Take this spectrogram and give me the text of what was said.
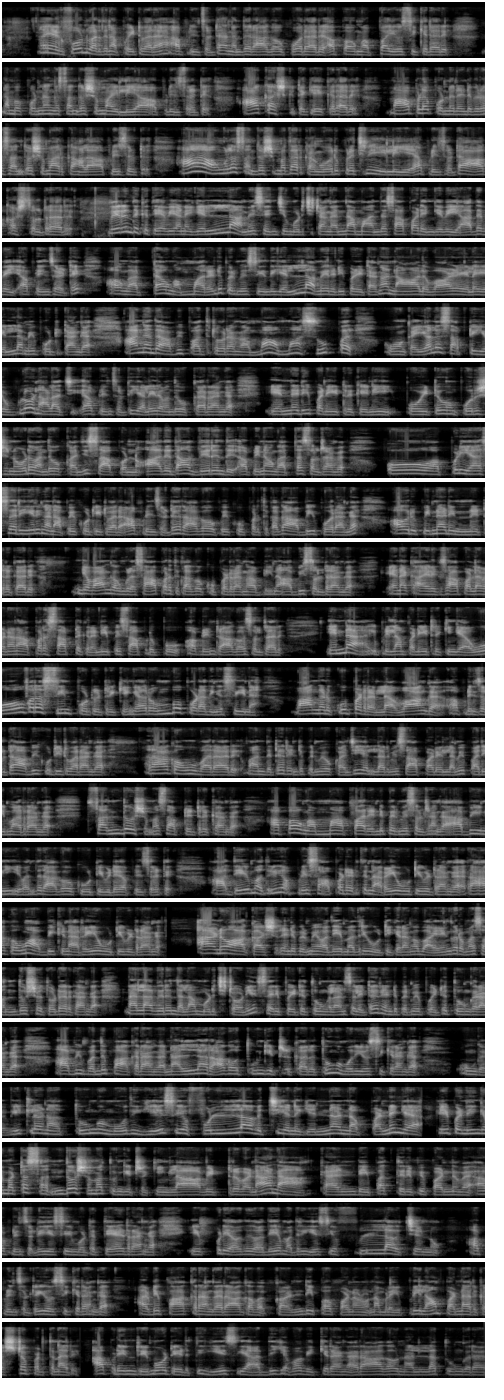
எனக்கு ஃபோன் வருது நான் போயிட்டு வரேன் அப்படின்னு சொல்லிட்டு அங்கேருந்து ராகவ் போகிறாரு அப்போ அவங்க அப்பா யோசிக்கிறாரு நம்ம பொண்ணு அங்கே சந்தோஷமா இல்லையா? அப்படின்னு சொல்லிட்டு. ஆகாஷ் கிட்ட கேட்குறாரு மாப்பிள்ளை பொண்ணு ரெண்டு பேரும் சந்தோஷமாக இருக்காங்களா? அப்படின்னு சொல்லிட்டு. ஆ அவங்களாம் சந்தோஷமாக தான் இருக்காங்க ஒரு பிரச்சனையும் இல்லையே அப்படின்னு சொல்லிட்டு ஆகாஷ் சொல்கிறாரு விருந்துக்கு தேவையான எல்லாமே செஞ்சு முடிச்சிட்டாங்க. அந்த அம்மா அந்த சாப்பாடு எங்கேவே யாதவை வை அப்படின்னு சொல்லிட்டு அவங்க அத்தை அவங்க அம்மா ரெண்டு பேருமே சேர்ந்து எல்லாமே ரெடி பண்ணிட்டாங்க. நாலு வாழை இலை எல்லாமே போட்டுட்டாங்க. அங்கே அந்த அபி பார்த்துட்டு வராங்க அம்மா அம்மா சூப்பர் உன் கையால் சாப்பிட்டு எவ்வளோ நாளாச்சு அப்படின்னு சொல்லிட்டு இலையில வந்து உட்காராங்க என்னடி பண்ணிட்டு இருக்க நீ? போயிட்டு உன் புருஷனோட வந்து உட்காந்து சாப்பிட்ணும். அதுதான் விருந்து அப்படின்னு அவங்க அத்தை சொல்கிறாங்க ஓ அப்படியா? சரி இருங்க நான் போய் கூட்டிகிட்டு வரேன் அப்படின்னு சொல்லிட்டு ராகவை போய் கூப்பிட்றதுக்காக அபி போகிறாங்க அவர் பின்னாடி நின்றுட்டு இருக்காரு இங்கே வாங்க உங்களை சாப்பிட்றதுக்காக கூப்பிடுறாங்க அப்படின்னு அபி சொல்கிறாங்க எனக்கு எனக்கு சாப்பாடெல்லாம் வேணா நான் அப்புறம் சாப்பிட்டுக்கிறேன். நீ போய் சாப்பிடு போ அப்படின்னு ராகவ் சொல்கிறாரு என்ன இப்படிலாம் பண்ணிகிட்ருக்கீங்க இருக்கீங்க ஓவராக சீன் போட்டுட்டு இருக்கீங்க ரொம்ப போடாதீங்க சீனை வாங்கன்னு கூப்பிடுறேன்ல வாங்க. அப்படின்னு சொல்லிட்டு அபி கூட்டிகிட்டு வராங்க. ராகவும் வராரு. வந்துட்டு ரெண்டு பேருமே உட்காந்து எல்லாருமே சாப்பாடு எல்லாமே பரிமாறுறாங்க. சந்தோஷமாக சாப்பிட்டுட்டு இருக்காங்க அப்பா அவங்க அம்மா அப்பா ரெண்டு பேருமே சொல்கிறாங்க அபி நீ வந்து ராகவுக்கு ஊட்டி விடு. அப்படின்னு சொல்லிட்டு. அதே மாதிரி அப்படியே சாப்பாடு எடுத்து நிறைய ஊட்டி விடுறாங்க. ராகவும் அபிக்கு நிறைய ஊட்டி விடுறாங்க. அனு ஆகாஷ் ரெண்டு பேருமே அதே மாதிரி ஊட்டிக்கிறாங்க. பயங்கரமாக சந்தோஷத்தோடு இருக்காங்க. நல்லா விருந்தெல்லாம் முடிச்சிட்டோன்னே சரி போயிட்டு தூங்கலான்னு சொல்லிட்டு ரெண்டு பேருமே போயிட்டு தூங்குறாங்க. அபி வந்து பார்க்குறாங்க நல்லா ராகவ் தூங்கிட்டு இருக்காரு. தூங்கும் போது யோசிக்கிறாங்க. உங்கள் வீட்டில் நான் தூங்கும் போது ஏசியை ஃபுல்லாக வச்சு எனக்கு என்னென்ன பண்ணீங்க? இப்போ நீங்கள் மட்டும் சந்தோஷமாக தூங்கிட்டு இருக்கீங்களா விட்டுருவேனா நான்? கண்டிப்பாக திருப்பி பண்ணுவேன் அப்படின்னு சொல்லி ஏசியை மட்டும் தேடுறாங்க. எப்படியாவது அதே மாதிரி ஏசியை ஃபுல்லாக வச்சிடணும் அப்படின்னு சொல்லிட்டு யோசிக்கிறாங்க. அப்படியே பார்க்குறாங்க ராகவ. கண்டிப்பாக பண்ணணும். நம்மளை எப்படிலாம் பண்ணார் கஷ்டப்படுத்தினாரு அப்படின்னு ரிமோட் எடுத்து ஏசியை அதிகமாக வைக்கிறாங்க. ராகவ் நல்லா தூங்குறாரு.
